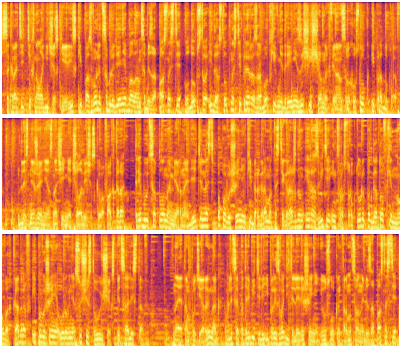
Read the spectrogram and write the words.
Сократить технологические риски позволит соблюдение баланса безопасности, удобства и доступности при разработке и внедрении защищенных финансовых услуг и продуктов. Для снижения значения человеческого фактора требуется планомерная деятельность по повышению киберграмотности граждан и развития инфраструктуры подготовки новых кадров и повышения уровня существующих специалистов. На этом пути рынок, в лице потребителей и производителей решений и услуг информационной безопасности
